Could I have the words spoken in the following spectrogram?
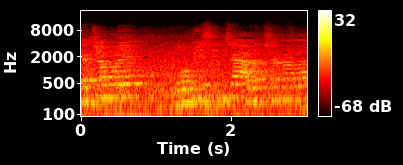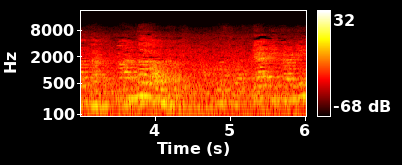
त्याच्यामुळे ओबीसीच्या आरक्षणाला धक्का न लावता त्या ठिकाणी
